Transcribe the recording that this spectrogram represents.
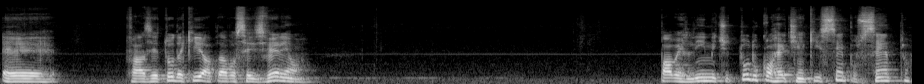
É, fazer tudo aqui, ó, para vocês verem, ó. Power limit, tudo corretinho aqui, 100%.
